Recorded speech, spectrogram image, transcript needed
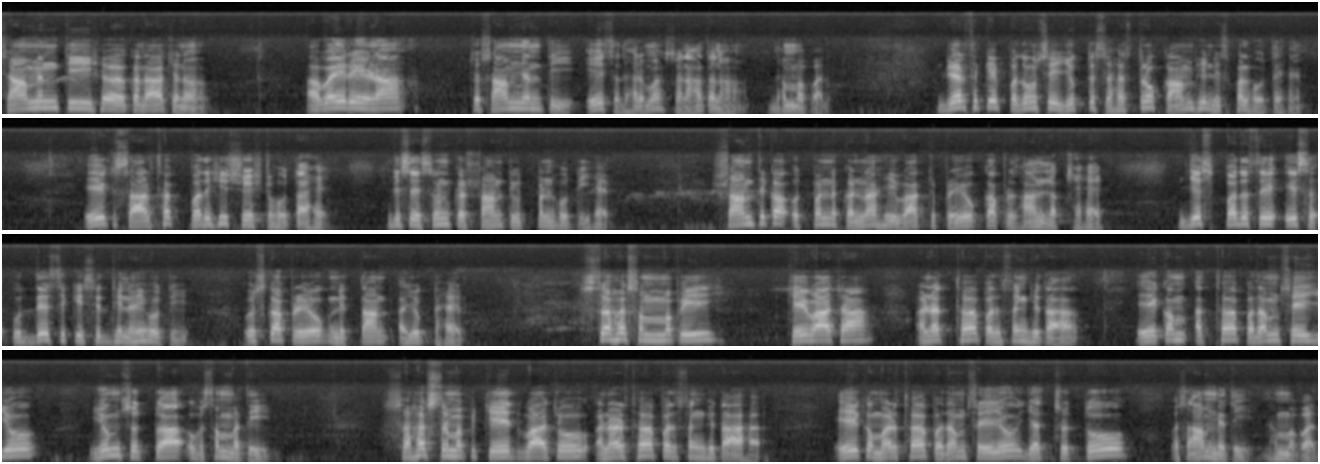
साम्यंती कदाचन। अवैरेणा च साम्यंती एस धर्म सनातन, धम्मपद। व्यर्थ के पदों से युक्त सहस्त्रों काम भी निष्फल होते हैं। एक सार्थक पद ही श्रेष्ठ होता है, जिसे सुनकर शांति उत्पन्न होती है। शांति का उत्पन्न करना ही वाक्य प्रयोग का प्रधान लक्ष्य है। जिस पद से इस उद्देश्य की सिद्धि नहीं होती उसका प्रयोग नितांत अयुक्त है। सहसम्मपि केवाचा अनत्थ पद संहिता एकम अथ पदम सेयो युम सुत्वा उपसम्मति सहस्रमपि चेद्वाचो अनर्थ पद संहिता एकमर्थ पदम श्रेयो यश्रुत्वसाम्यति धम्मपद।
